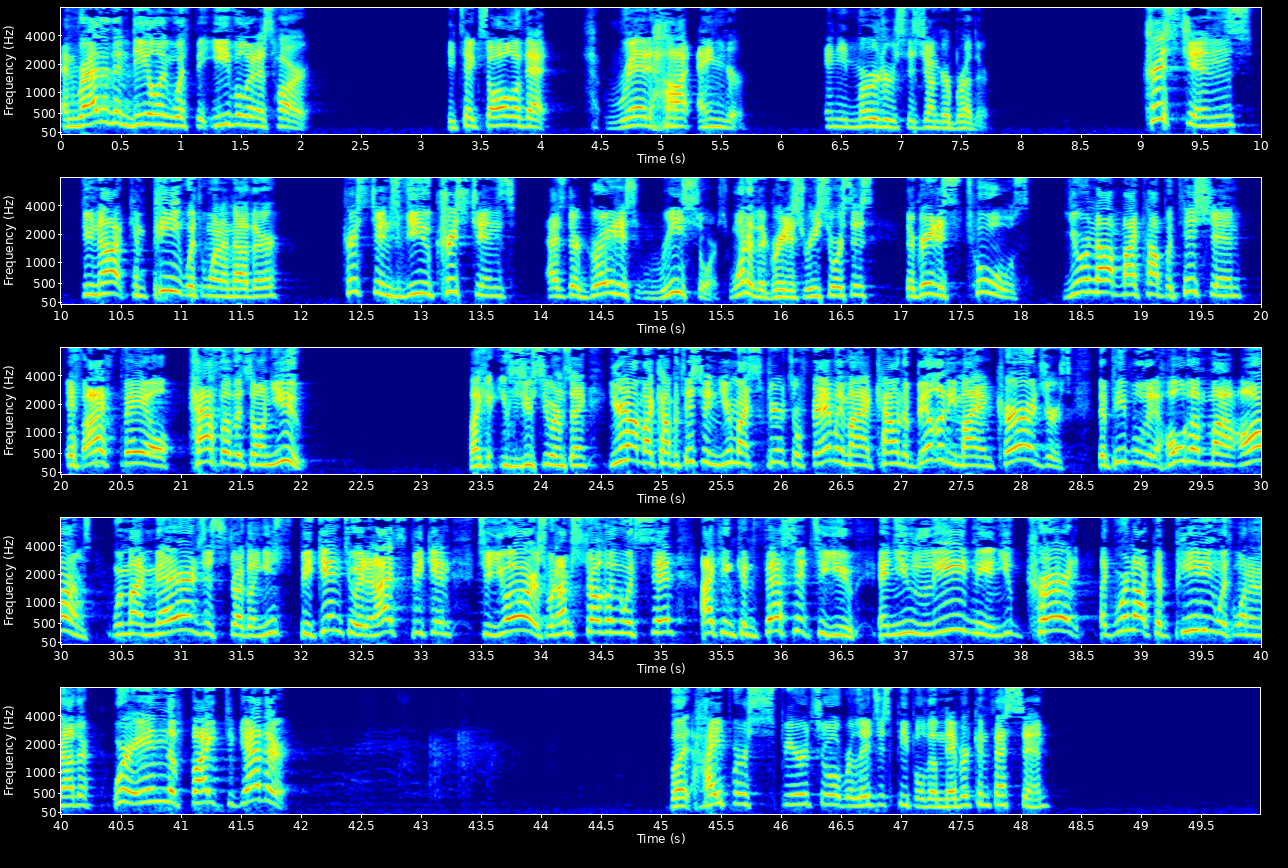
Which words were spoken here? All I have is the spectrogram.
And rather than dealing with the evil in his heart, he takes all of that red hot anger and he murders his younger brother. Christians do not compete with one another. Christians view Christians as their greatest resource, one of their greatest resources, their greatest tools. You're not my competition. If I fail, half of it's on you. Like, you see what I'm saying? You're not my competition. You're my spiritual family, my accountability, my encouragers, the people that hold up my arms. When my marriage is struggling, you speak into it and I speak into yours. When I'm struggling with sin, I can confess it to you and you lead me and you courage. Like, we're not competing with one another. We're in the fight together. But hyper spiritual religious people, they'll never confess sin.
